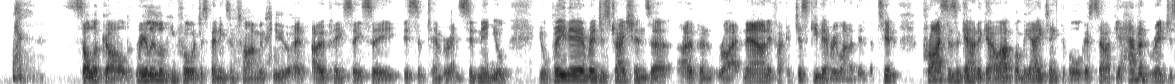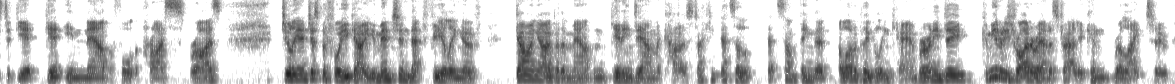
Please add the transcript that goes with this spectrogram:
Solid gold. Really looking forward to spending some time with you at OPCC this September in Sydney. You'll you'll be there. Registrations are open right now, and if I could just give everyone a bit of a tip, prices are going to go up on the 18th of August. So if you haven't registered yet, get in now before the price rise. Juliane, just before you go, you mentioned that feeling of going over the mountain, getting down the coast. I think that's a that's something that a lot of people in Canberra and indeed communities right around Australia can relate to.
